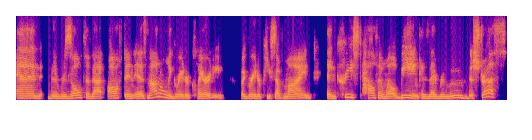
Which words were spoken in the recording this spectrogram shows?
And the result of that often is not only greater clarity, but greater peace of mind, increased health and well being because they removed the stress.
